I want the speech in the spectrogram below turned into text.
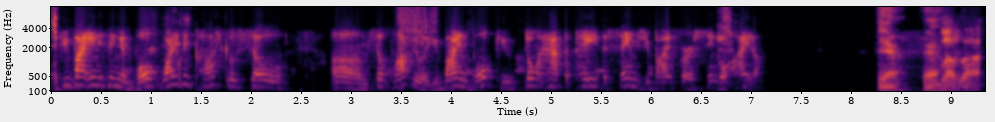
if you buy anything in bulk, why do you think Costco's so um, so popular. You buy in bulk, you don't have to pay the same as you buy for a single item. Yeah, yeah. Love that.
